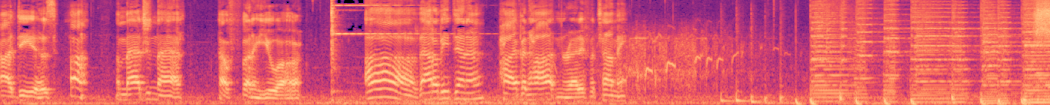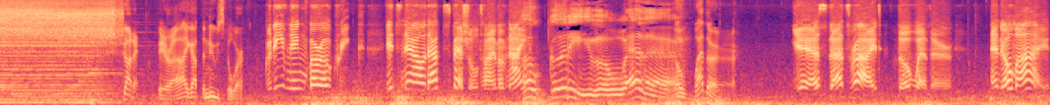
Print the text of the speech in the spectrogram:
Ideas. Ha! Imagine that. How funny you are. Ah, that'll be dinner. Piping hot and ready for tummy. Shut it, Vera. I got the news to work. Good evening, Burrow Creek. It's now that special time of night. Oh, goody, the weather. The weather. Yes, that's right, the weather. And oh my,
